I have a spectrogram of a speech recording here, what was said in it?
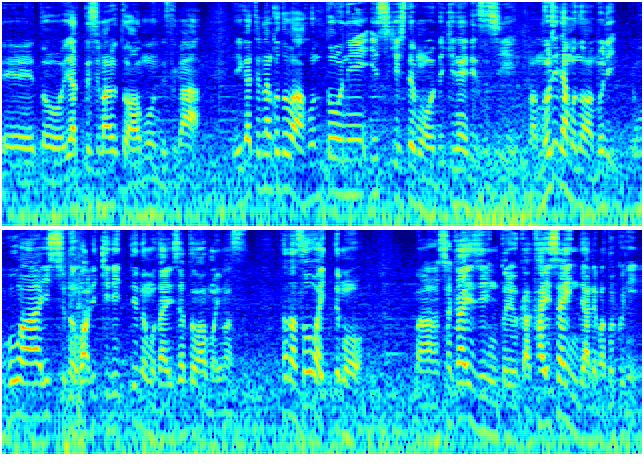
えーと、やってしまうとは思うんですが苦手なことは本当に意識してもできないですし、まあ、無理なものは無理。ここは一種の割り切りっていうのも大事だとは思います。ただそうは言っても、まあ、社会人というか会社員であれば特に、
